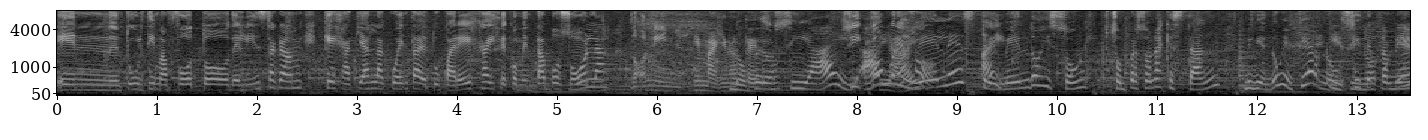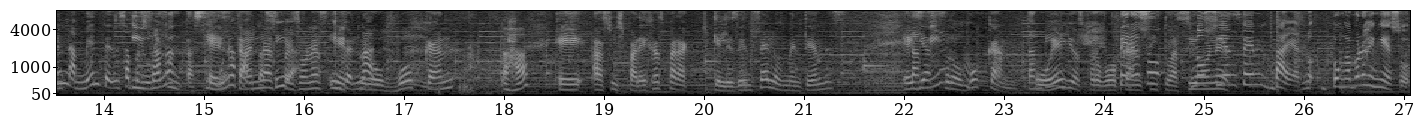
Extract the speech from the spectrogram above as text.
en tu última foto del Instagram, que hackeas la cuenta de tu pareja y te comentas vos sola? No, niña. Imagínate No, pero eso. sí hay. Sí, hay tremendos y son, son personas que están viviendo un infierno. Y si no, te también- en la mente de esa y una persona, fantasía. una Están las fantasía personas que infernal. provocan Ajá. eh, a sus parejas para que les den celos, ¿me entiendes? Ellas También, provocan o también. ellos provocan Pero eso situaciones. No sienten, vaya, no- pongámonos en eso,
